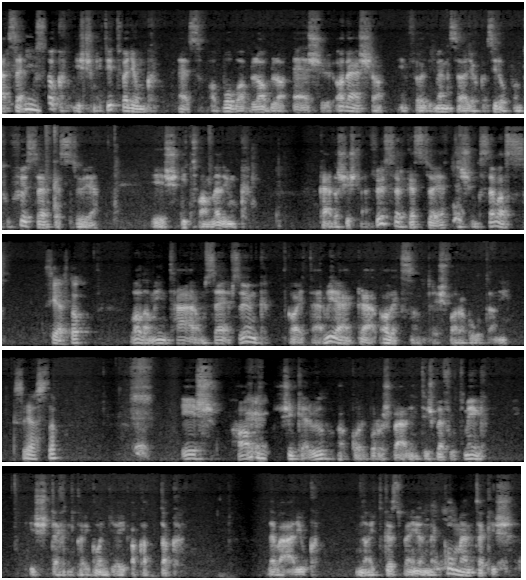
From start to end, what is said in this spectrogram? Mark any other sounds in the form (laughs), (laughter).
hát szervusztok, ismét itt vagyunk, ez a Boba Blabla első adása, én Földi Bence vagyok, az iro.hu főszerkesztője, és itt van velünk Kádas István főszerkesztője, tesünk szevasz! Sziasztok! Valamint három szerzőnk, Kajtár Virággál, Alexandra és Faragó Dani. Sziasztok! És ha sikerül, akkor Boros Bálint is befut még, és technikai gondjai akadtak. De várjuk. Na, itt közben jönnek kommentek is.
